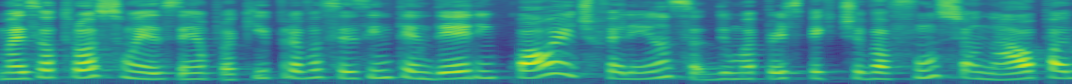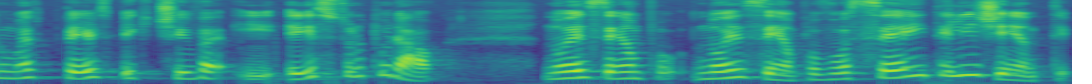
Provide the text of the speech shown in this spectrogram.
Mas eu trouxe um exemplo aqui para vocês entenderem qual é a diferença de uma perspectiva funcional para uma perspectiva estrutural. No exemplo, no exemplo você é inteligente.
